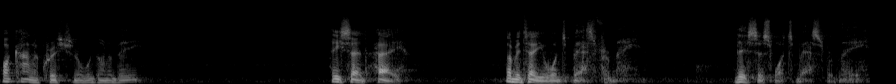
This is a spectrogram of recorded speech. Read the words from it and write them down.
what kind of Christian are we going to be? He said, Hey, let me tell you what's best for me. This is what's best for me.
